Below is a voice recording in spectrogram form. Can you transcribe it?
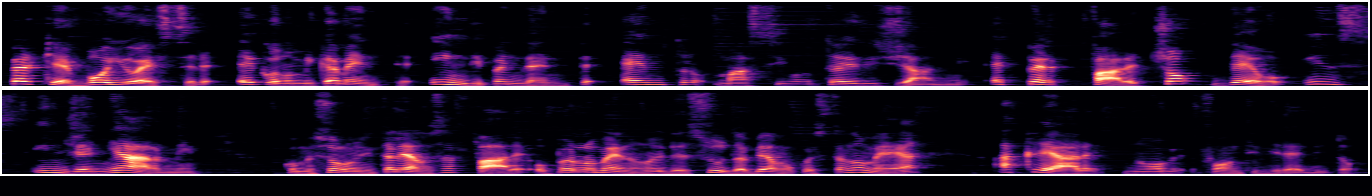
Perché voglio essere economicamente indipendente entro massimo 13 anni e per fare ciò devo ingegnarmi, come solo un italiano sa fare, o perlomeno noi del sud abbiamo questa nomea, a creare nuove fonti di reddito.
